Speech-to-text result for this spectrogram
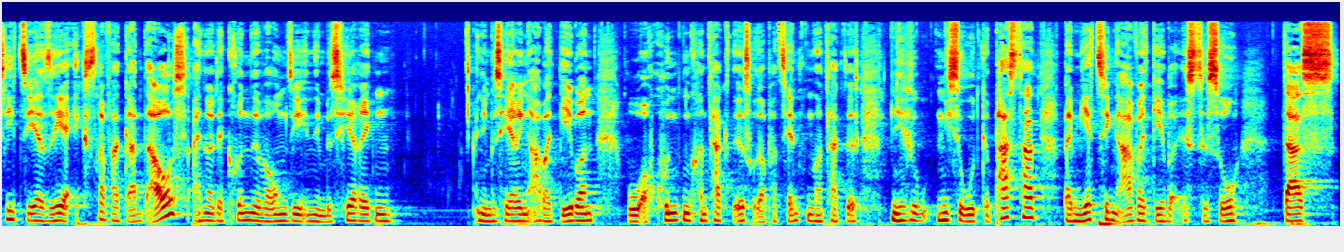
sieht sie ja sehr extravagant aus. Einer der Gründe, warum sie in den bisherigen in den bisherigen Arbeitgebern, wo auch Kundenkontakt ist oder Patientenkontakt ist, nicht so, nicht so gut gepasst hat. Beim jetzigen Arbeitgeber ist es so, dass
